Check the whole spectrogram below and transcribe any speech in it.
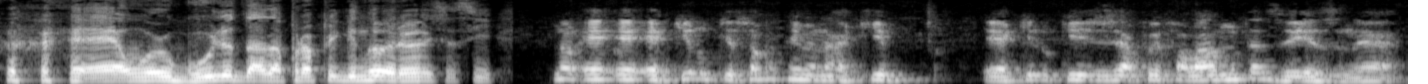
é o orgulho da, da própria ignorância, assim. Não, é, é, é aquilo que, só para terminar aqui, é aquilo que já foi falado muitas vezes, né?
